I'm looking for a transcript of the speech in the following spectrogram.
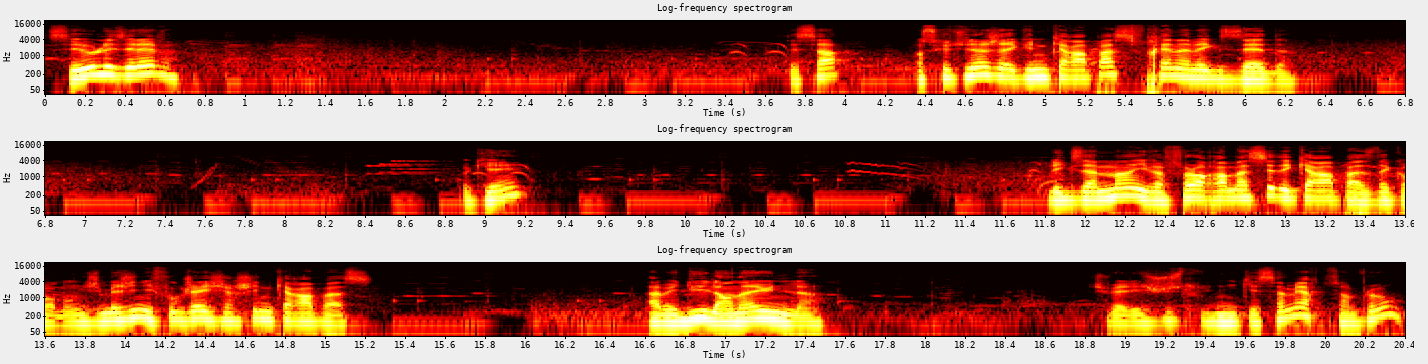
C'est eux les élèves? C'est ça? Parce que tu nages avec une carapace, freine avec Z. Ok. L'examen, il va falloir ramasser des carapaces. D'accord, donc j'imagine il faut que j'aille chercher une carapace. Ah mais lui, il en a une, là. Je vais aller juste lui niquer sa mère, tout simplement.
